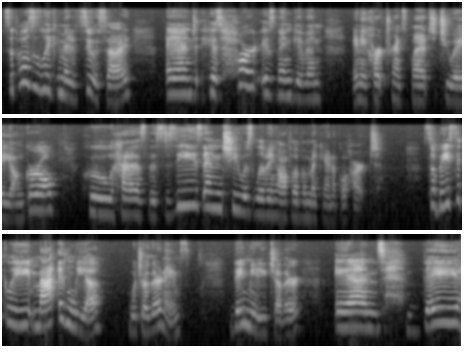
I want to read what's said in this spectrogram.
supposedly committed suicide and his heart is then given in a heart transplant to a young girl who has this disease and she was living off of a mechanical heart. So basically, Matt and Leah, which are their names, they meet each other and they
